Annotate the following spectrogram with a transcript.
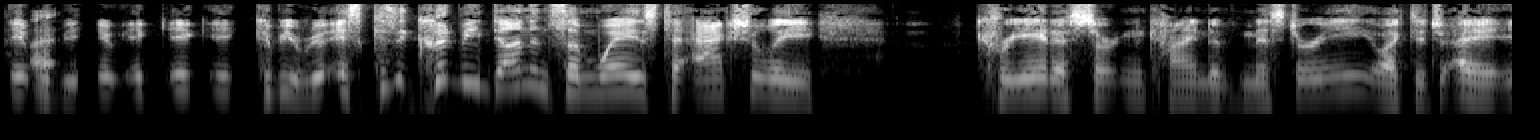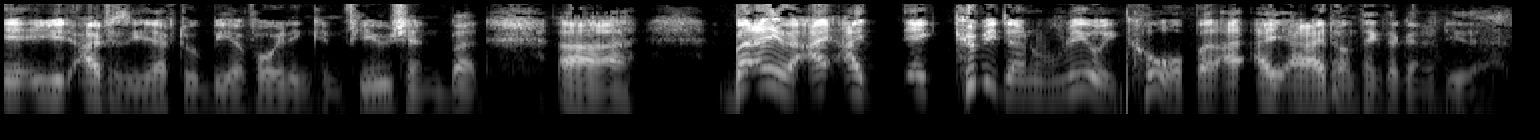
It would be. It, it, it, it could be real. It's because it could be done in some ways to actually create a certain kind of mystery. Like to, I, you, obviously you have to be avoiding confusion, but, uh, but anyway, I, I, it could be done really cool, but I, I, I don't think they're going to do that.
